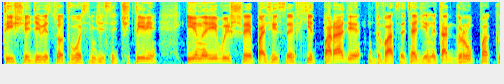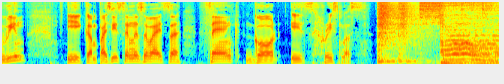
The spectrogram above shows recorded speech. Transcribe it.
1984 и наивысшая позиция в хит-параде 21. Итак, группа Queen и композиция называется «Thank God It's Christmas». Oh,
